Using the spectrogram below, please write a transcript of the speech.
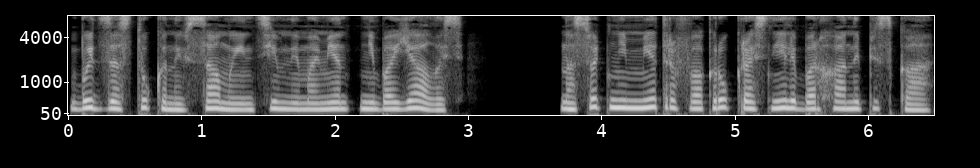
Быть застуканной в самый интимный момент не боялась. На сотни метров вокруг краснели барханы песка.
